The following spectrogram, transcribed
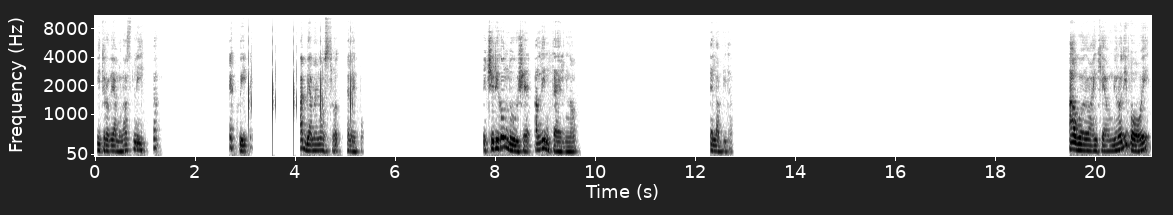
Qui troviamo la slitta e qui abbiamo il nostro teleporto che ci riconduce all'interno dell'abitazione. Auguro anche a ognuno di voi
